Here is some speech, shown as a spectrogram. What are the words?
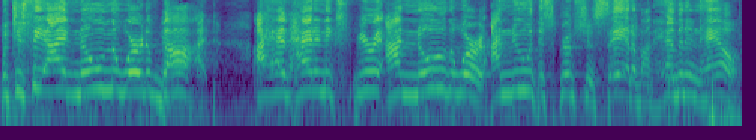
But you see, I had known the Word of God. I have had an experience. I know the Word. I knew what the Scriptures said about heaven and hell.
